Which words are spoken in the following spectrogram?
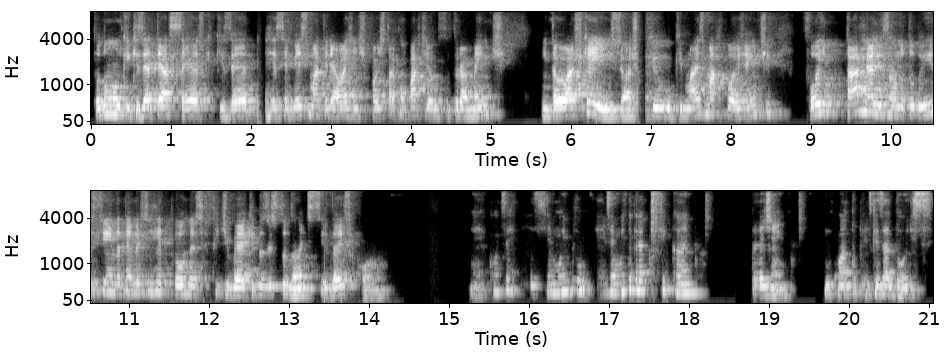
todo mundo que quiser ter acesso, que quiser receber esse material, a gente pode estar compartilhando futuramente. Então, eu acho que é isso. Eu acho que o que mais marcou a gente foi estar tá realizando tudo isso e ainda tendo esse retorno, esse feedback dos estudantes e da escola. É, com certeza, isso é muito, isso é muito gratificante para a gente, enquanto pesquisadores.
